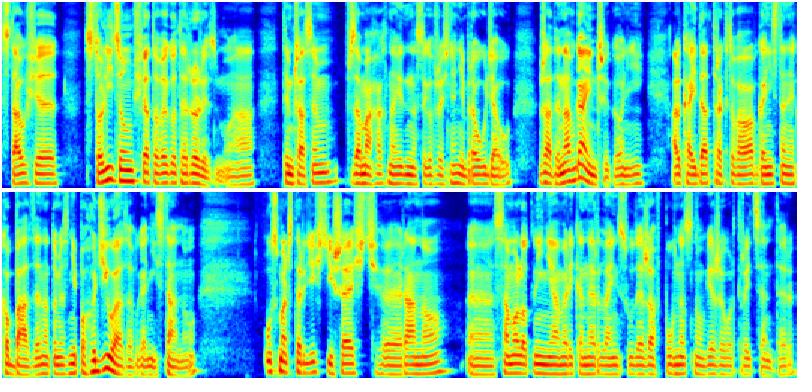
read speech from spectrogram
stał się stolicą światowego terroryzmu, a tymczasem w zamachach na 11 września nie brał udziału żaden Afgańczyk. Oni, Al-Kaida traktowała Afganistan jako bazę, natomiast nie pochodziła z Afganistanu. 8.46 rano E, samolot linii American Airlines uderza w północną wieżę World Trade Center.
